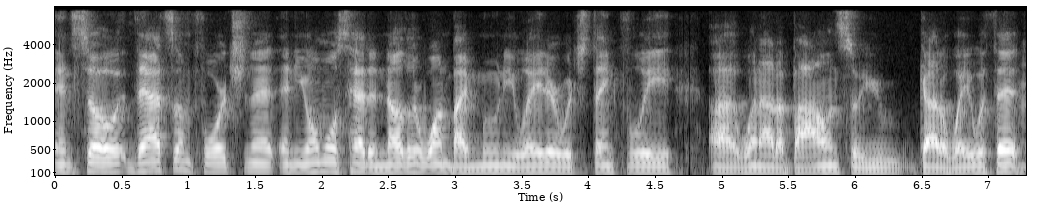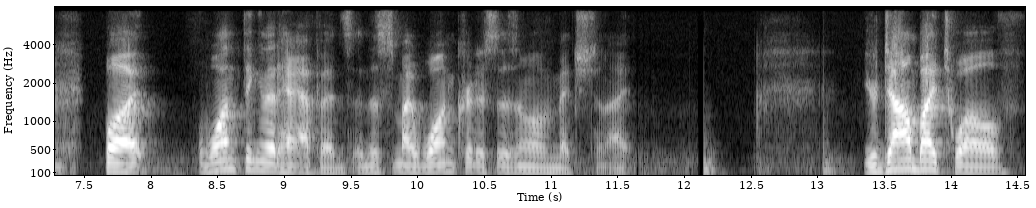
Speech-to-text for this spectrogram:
And so that's unfortunate. And you almost had another one by Mooney later, which thankfully uh, went out of bounds, so you got away with it. Mhm. But one thing that happens, and this is my one criticism of Mitch tonight. You're down by 12,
